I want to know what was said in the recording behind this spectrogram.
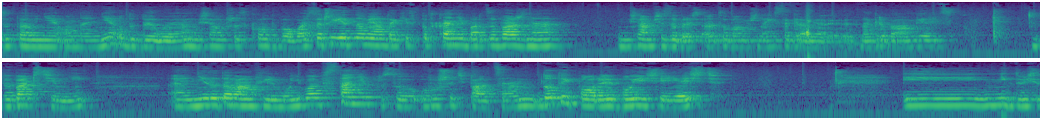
zupełnie one nie odbyły. Musiałam wszystko odwołać. Znaczy jedno miałam takie spotkanie bardzo ważne. Musiałam się zebrać, ale to Wam już na Instagramie nagrywałam, więc wybaczcie mi. E, Nie dodawałam filmu, nie byłam w stanie po prostu ruszyć palcem. Do tej pory boję się jeść i nigdy mi się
